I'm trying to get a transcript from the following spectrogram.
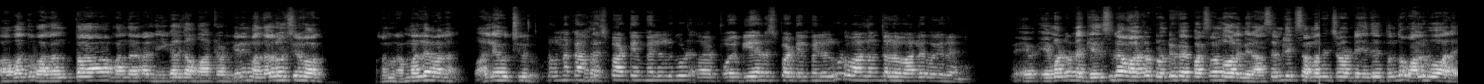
పవంతు వాళ్ళంతా మన దగ్గర లీగల్గా మాట్లాడుకొని మన దగ్గర వచ్చిరు వాళ్ళు. మనం రమ్మలే వాళ్ళని వాళ్ళే వచ్చారు ఉన్న కాంగ్రెస్ పార్టీ ఎమ్మెల్యేలు కూడా బీఆర్ఎస్ పార్టీ ఎమ్మెల్యేలు కూడా వాళ్ళంతలో వాళ్ళే పోయిరాము ఏమంటున్నా గెలిచిన వాళ్ళు ట్వంటీ ఫైవ్ పర్సెంట్ పోవాలి. మీరు అసెంబ్లీకి సంబంధించిన ఏదైతే ఉందో వాళ్ళు పోవాలి.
